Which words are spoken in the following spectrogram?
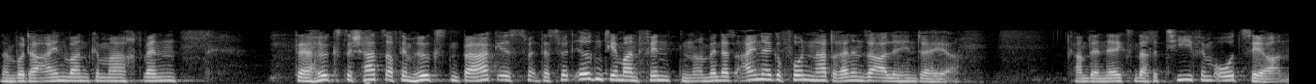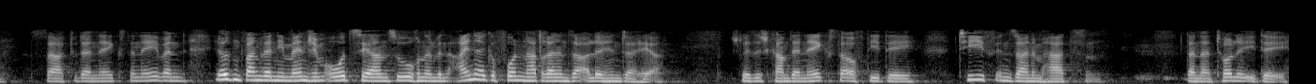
Dann wurde der Einwand gemacht, wenn der höchste Schatz auf dem höchsten Berg ist, das wird irgendjemand finden. Und wenn das einer gefunden hat, rennen sie alle hinterher. Kam der Nächste und dachte, tief im Ozean. Sagte der Nächste, nee, wenn, irgendwann werden die Menschen im Ozean suchen und wenn einer gefunden hat, rennen sie alle hinterher. Schließlich kam der Nächste auf die Idee, tief in seinem Herzen, dann eine tolle Idee,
